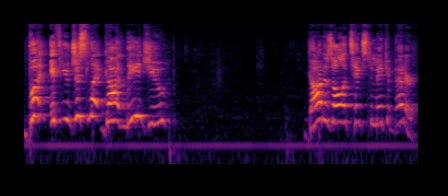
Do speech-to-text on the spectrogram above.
But if you just let God lead you, God is all it takes to make it better.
